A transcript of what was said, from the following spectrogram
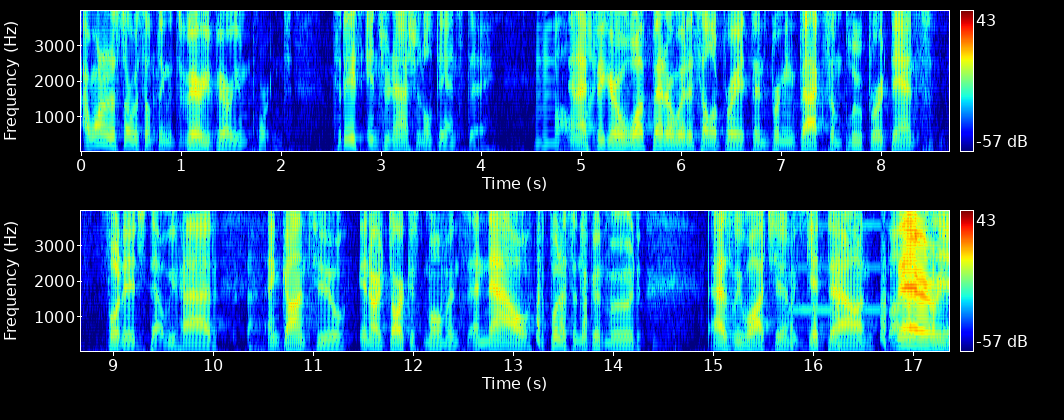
I wanted to start with something that's very, very important. Today's International Dance Day. Oh And I oh my figure what better way to celebrate than bringing back some blooper dance footage that we've had and gone to in our darkest moments. And now, to put us in a good mood, as we watch him get down. there we go.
